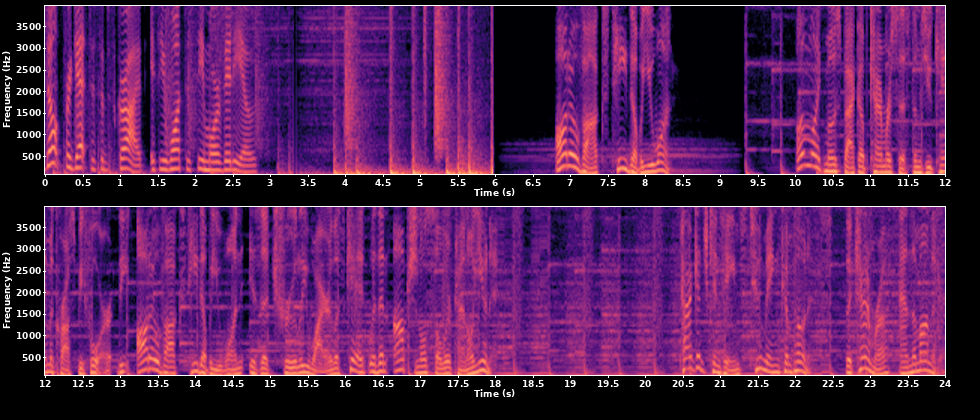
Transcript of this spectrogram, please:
Don't forget to subscribe if you want to see more videos. AutoVox TW1 Unlike most backup camera systems you came across before, the AutoVox TW1 is a truly wireless kit with an optional solar panel unit. Package contains two main components, the camera and the monitor,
